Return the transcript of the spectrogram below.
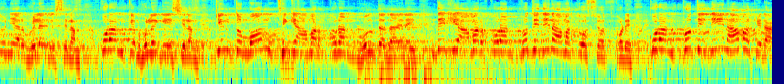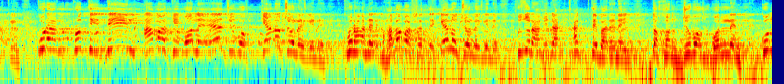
দুনিয়ার ভুলে গেছিলাম, কোরআনকে ভুলে গিয়েছিলাম, কিন্তু মন থেকে আমার কোরআন ভুলতে দেয় নাই। দেখি আমার কোরআন প্রতিদিন আমাকে ওসিয়ত করে, কোরআন প্রতিদিন আমাকে ডাকে, কোরআন প্রতিদিন আমাকে বলে যুবক, কেন চলে গেলে? কোরআনের ভালোবাসাতে কেন চলে গেলে? হুজুর, আমি ডাক থাকতে পারে নাই। তখন যুবক বললেন, কোন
